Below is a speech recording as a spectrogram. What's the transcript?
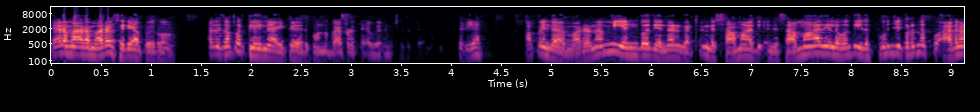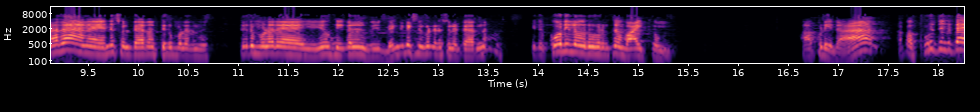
நேரம் மாற மாற சரியா போயிடும் அதுக்கப்புறம் க்ளீன் ஆயிட்டே இருக்கும்னு பயப்பட தேவையில்லைன்னு சொல்லிட்டு சரியா? அப்ப இந்த மரணம் என்பது என்னன்னு கேட்டா இந்த சமாதி இந்த சமாதியில வந்து இதை புரிஞ்சுக்கிறது அதனாலதான் அவன் என்ன சொல்லிட்டாரு திருமலர்னு? திருமலர் யோகிகள் வெங்கடேஷன் கூட என்ன சொல்லிட்டாருன்னா இது கோடியில் ஒருவர் தான் வாய்க்கும். அப்படின்னா அப்ப புரிஞ்சுக்கிட்டா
